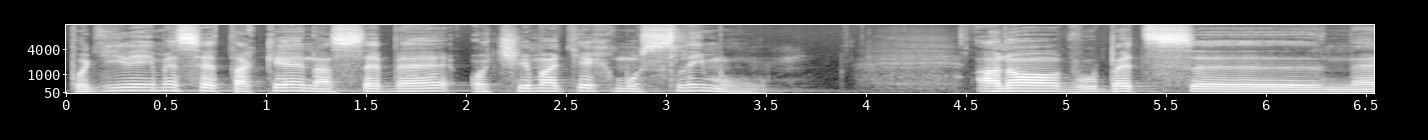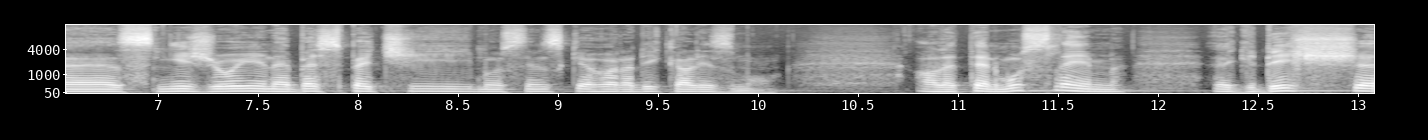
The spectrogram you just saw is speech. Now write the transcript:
Podívejme se také na sebe očima těch muslimů. Ano, vůbec e, nesnižuji nebezpečí muslimského radikalismu. Ale ten muslim, když e,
